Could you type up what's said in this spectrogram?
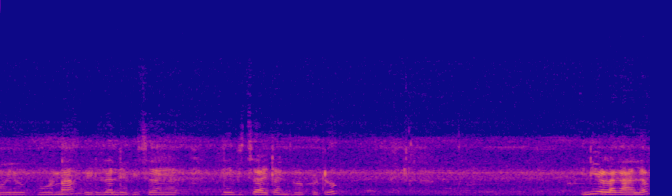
ഒരു പൂർണ വിടുതൽ ലഭിച്ചതായ ലഭിച്ചതായിട്ട് അനുഭവപ്പെട്ടു. ഇനിയുള്ള കാലം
